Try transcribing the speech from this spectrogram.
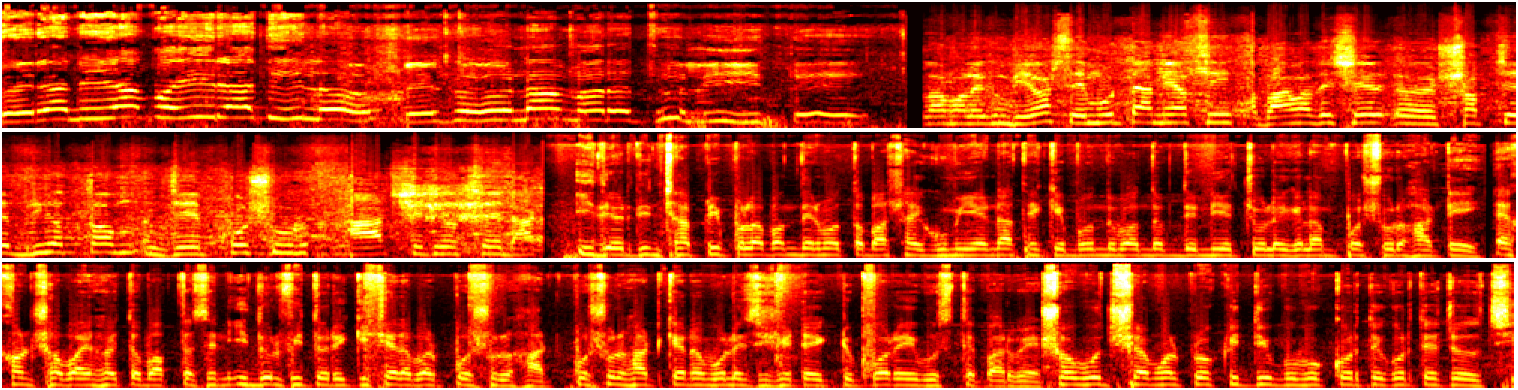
কইরা নিয়া বইরা বেগুন আমার আলাইকুম মুহূর্তে আমি আছি বাংলাদেশের সবচেয়ে বৃহত্তম যে পশুর হাট, সেটি হচ্ছে ঢাকা। ঈদের দিন ছাপড়ি পোলাবন্ধের মতো বাসায় ঘুমিয়ে না থেকে বন্ধু বান্ধবদের নিয়ে চলে গেলাম পশুর হাটে। এখন সবাই হয়তো ভাবতেছেন ঈদুল ফিতরে কিসের আবার পশুর হাট? পশুর হাট কেন বলেছি সেটা একটু পরেই বুঝতে পারবে সবুজ শ্যামল প্রকৃতি উপভোগ করতে করতে চলছি।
